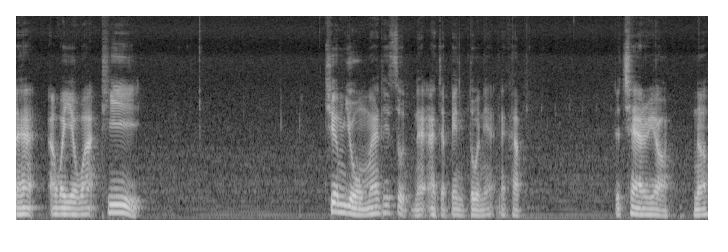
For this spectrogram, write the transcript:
นะฮะอวัยวะที่เชื่อมโยงมากที่สุดนะอาจจะเป็นตัวเนี้ยนะครับ the chariot เนาะ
